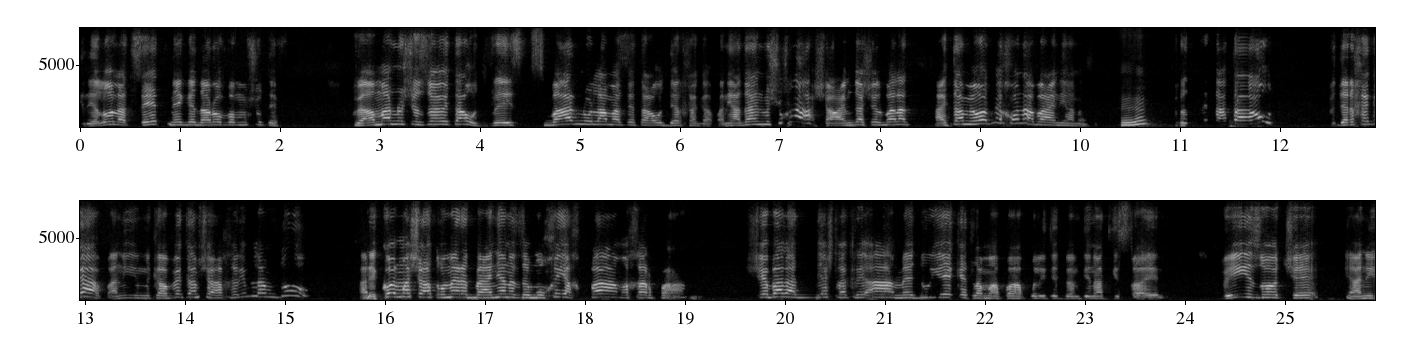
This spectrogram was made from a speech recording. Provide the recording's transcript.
כדי לא לצאת נגד הרוב במשותפת. ואמרנו שזוהי טעות, והסברנו למה זה טעות דרך אגב. אני עדיין משוכנע שהעמדה של בל"ד הייתה מאוד נכונה בעניין הזה. מהמם. וזו הייתה טעות. ודרך אגב, אני מקווה גם שהאחרים למדו. הרי כל מה שאת אומרת בעניין הזה מוכיח פעם אחר פעם שבל"ד יש לה קריאה מדויקת למפה הפוליטית במדינת ישראל, והיא זאת שיעני,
